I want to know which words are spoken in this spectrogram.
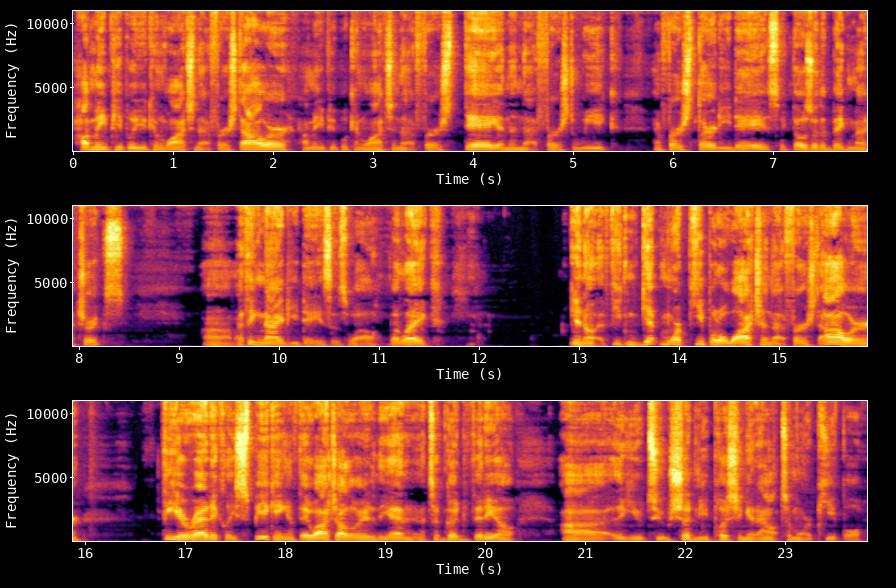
how many people you can watch in that first hour, how many people can watch in that first day, and then that first week and first 30 days. Like, those are the big metrics. Um, I think 90 days as well. But, like, you know, if you can get more people to watch in that first hour, theoretically speaking, if they watch all the way to the end and it's a good video, uh, YouTube should be pushing it out to more people.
